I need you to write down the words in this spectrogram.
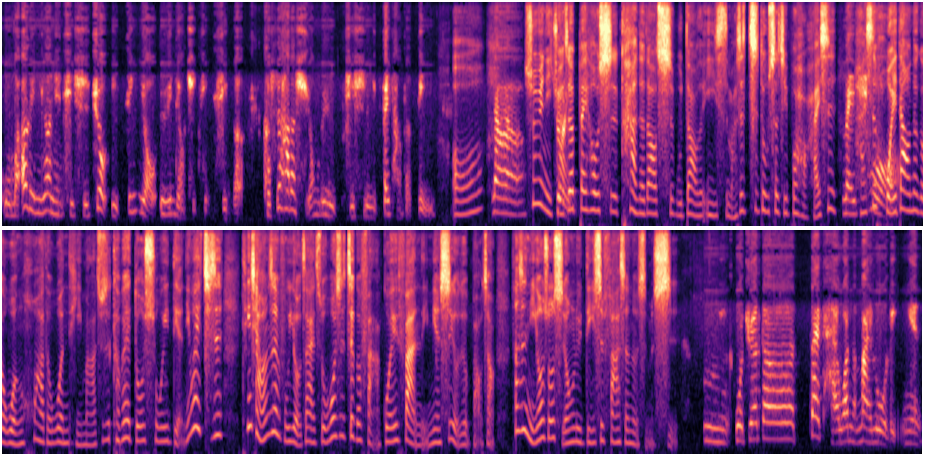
我们二零零二年其实就已经有育婴留职停薪了，可是它的使用率其实非常的低哦。那所以你觉得这背后是看得到吃不到的意思吗？是制度设计不好，还是还是回到那个文化的问题吗？就是可不可以多说一点？因为其实听起来好像政府有在做，或是这个法规范里面是有这个保障，但是你又说使用率低，是发生了什么事？嗯，我觉得在台湾的脉络里面。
